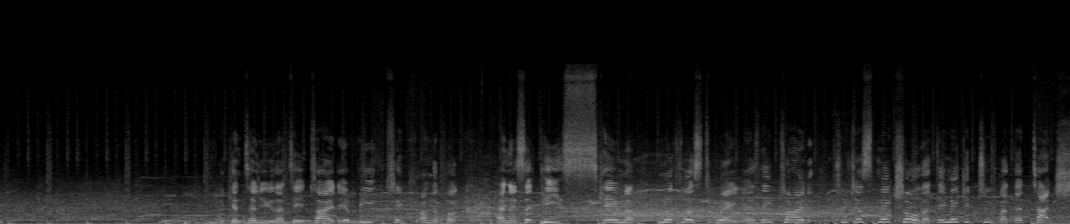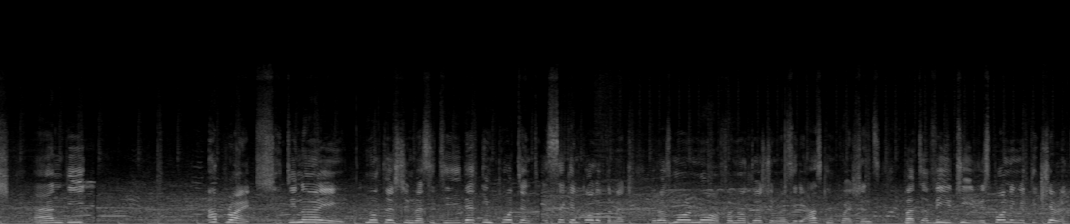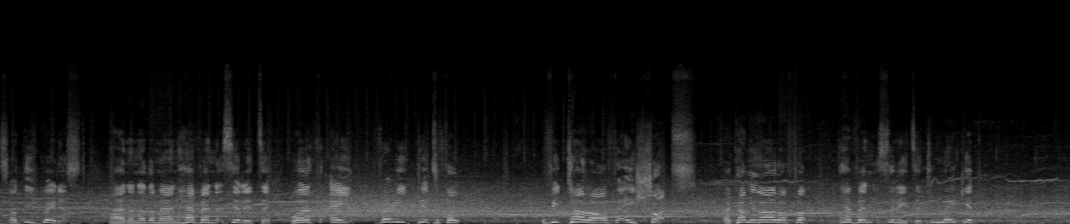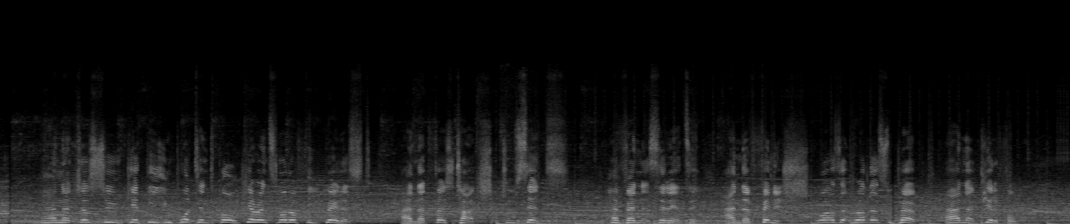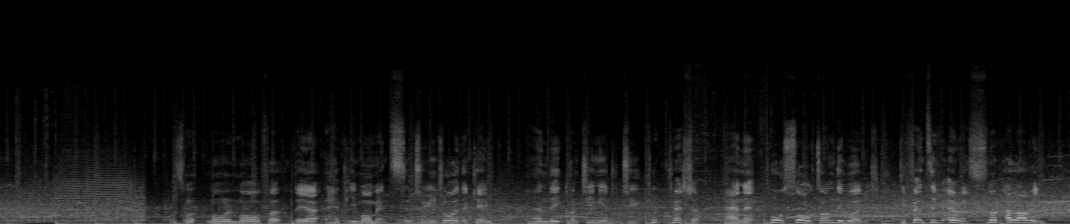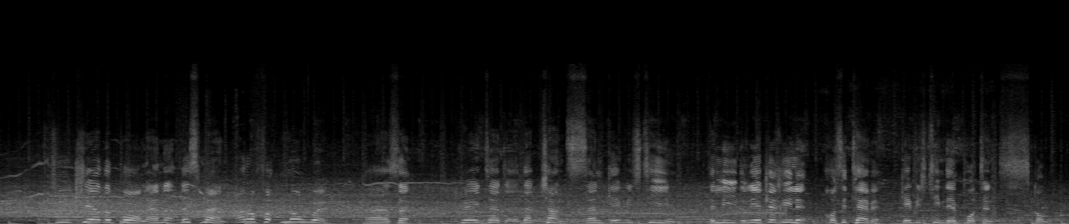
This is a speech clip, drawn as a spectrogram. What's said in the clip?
I can tell you that he tried every trick on the book and a set piece came Northwest way as they tried to just make sure that they make it two, but that touch and the upright, denying Northwest University that important second goal of the match. It was more and more for Northwest University asking questions, but VUT responding with the clearance, not the greatest. And another man, Heaven Sirit, worth a very beautiful Vitara of a shot uh, coming out of uh, Heaven Sirit to make it and just to get the important goal. Clearance not of the greatest. And that first touch to set Heaven Sirete. And the finish was rather superb and beautiful. There's more and more for their happy moments to enjoy the game. And they continued to put pressure and pour salt on the wound. Defensive errors not allowing to clear the ball. And this man, out of nowhere, has created that chance and gave his team the lead. Rietlehile Jositebe gave his team the important goal.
